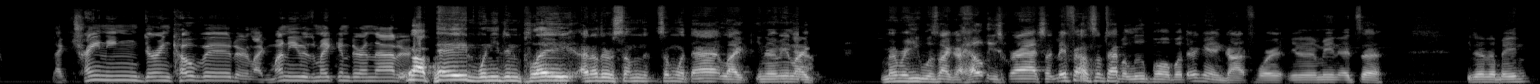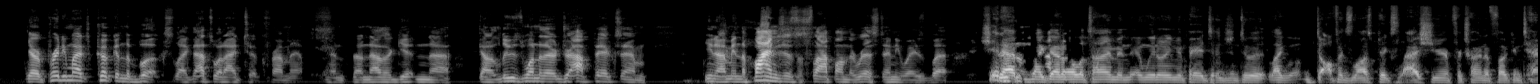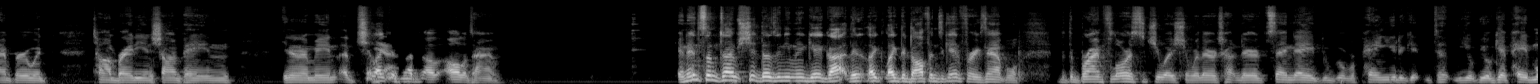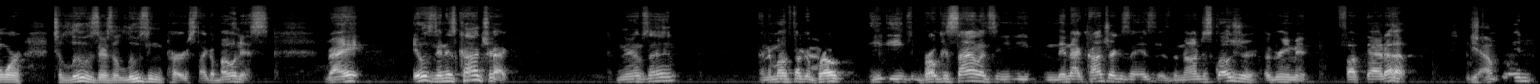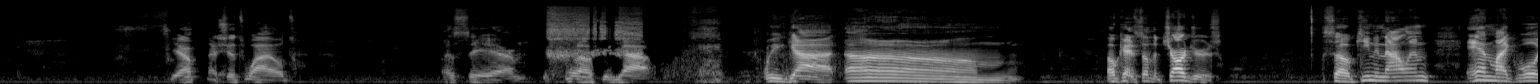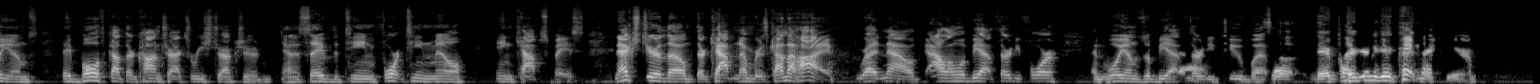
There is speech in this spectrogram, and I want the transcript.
like training during COVID or like money he was making during that or He got paid when he didn't play. I know there was some something with that. Like you know what I mean? Like remember he was like a healthy scratch. Like they found some type of loophole, but they're getting got for it. You know what I mean? It's a you know what I mean? they're pretty much cooking the books. Like that's what I took from it. And so now they're getting uh got to lose one of their draft picks and you know, I mean the fine is just a slap on the wrist anyways, but Shit happens like that all the time, and, and we don't even pay attention to it. Like Dolphins lost picks last year for trying to fucking tamper with Tom Brady and Sean Payton. You know what I mean? Uh, Shit like Yeah. that happens all, all the time. And then sometimes shit doesn't even get got like like the Dolphins again, for example, with the Brian Flores situation where they were trying they're saying, hey, we're paying you to get to, you'll, you'll get paid more to lose. There's a losing purse, like a bonus, right? It was in his contract. You know what I'm saying? And the motherfucker broke. He, he broke his silence, and, he, and then that contract is, is, is the non-disclosure agreement. Fuck that up. yeah. Yep, that shit's wild. Let's see here. What else we got? We got um okay, so the Chargers. So Keenan Allen and Mike Williams, they both got their contracts restructured and it saved the team 14 mil in cap space. Next year, though, their cap number is kind of high right now. Allen would be at 34 and Williams would be at 32, but So they're they're gonna get cut next year.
